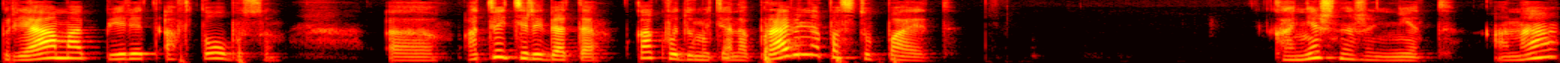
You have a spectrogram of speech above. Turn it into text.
прямо перед автобусом. А, ответьте, ребята, как вы думаете, она правильно поступает? Конечно же, нет. Она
